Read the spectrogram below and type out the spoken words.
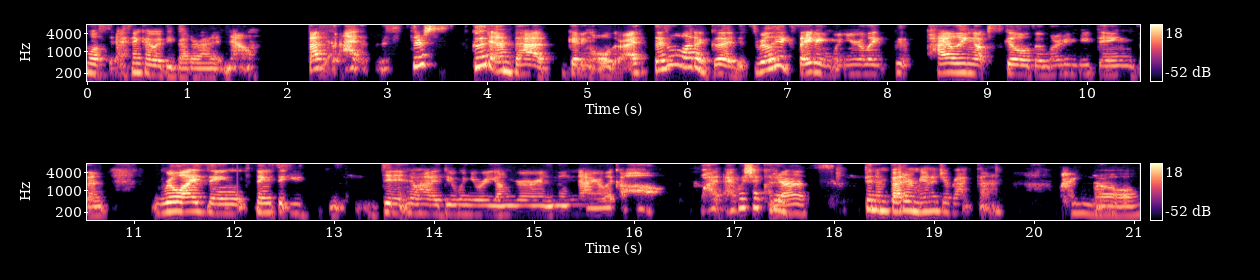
we'll see. I think I would be better at it now. That's I, there's good and bad getting older. I, there's a lot of good. It's really exciting when you're like piling up skills and learning new things and realizing things that you didn't know how to do when you were younger, and then now you're like, oh, what? I wish I could have yes been a better manager back then. i know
